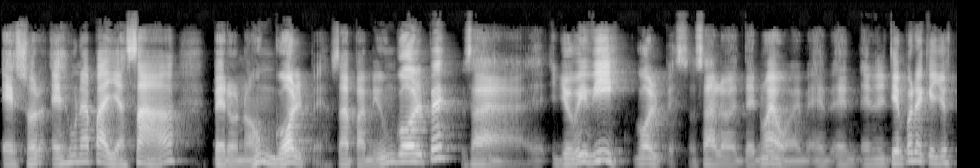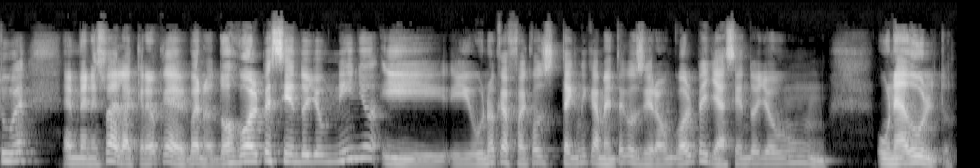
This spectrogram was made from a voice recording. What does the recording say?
eso es una payasada, pero no es un golpe. O sea, para mí un golpe, o sea, yo viví golpes. O sea, de nuevo, en, en- el tiempo en el que yo estuve en Venezuela, creo que, bueno, dos golpes siendo yo un niño y, y uno que fue cons- técnicamente considerado un golpe ya siendo yo un, un adulto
